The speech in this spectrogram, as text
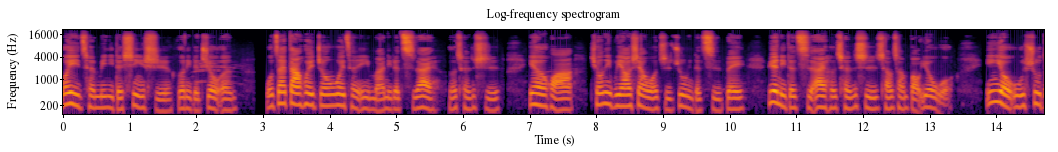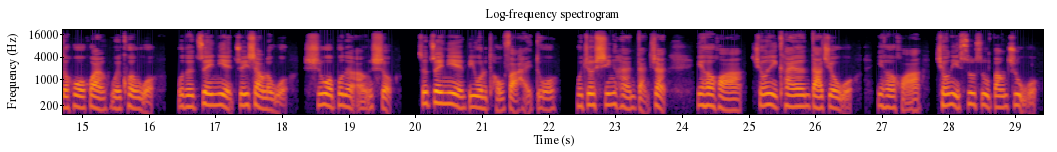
我已沉迷你的信实和你的救恩。我在大会中未曾隐瞒你的慈爱和诚实。耶和华，求你不要向我止住你的慈悲，愿你的慈爱和诚实常常保佑我。因有无数的祸患围困我。我的罪孽追上了我，使我不能昂首。这罪孽比我的头发还多，我就心寒胆战。耶和华，求你开恩搭救我。耶和华，求你速速帮助我。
